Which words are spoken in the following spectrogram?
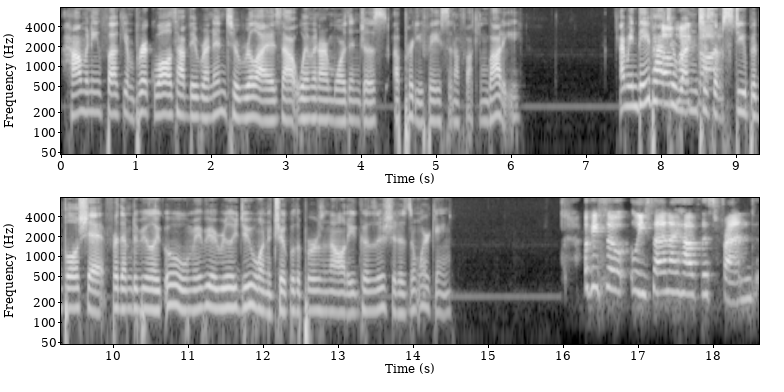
how many fucking brick walls have they run into realize that women are more than just a pretty face and a fucking body? I mean, they've had Oh to my run into some stupid bullshit for them to be like, oh, maybe I really do want a chick with a personality because this shit isn't working. Okay, so Lisa and I have this friend,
